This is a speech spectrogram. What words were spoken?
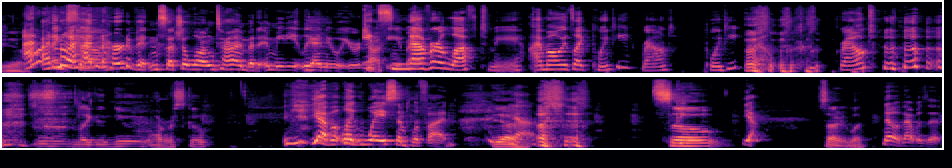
Yeah. I don't, I don't know, think I hadn't heard of it in such a long time, but immediately I knew what you were It's talking about. It's never left me. I'm always like pointy, round, pointy, round, round. this is like a new horoscope. Yeah, but like way simplified. Yeah. yeah. so Yeah. Sorry, what? No, that was it.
